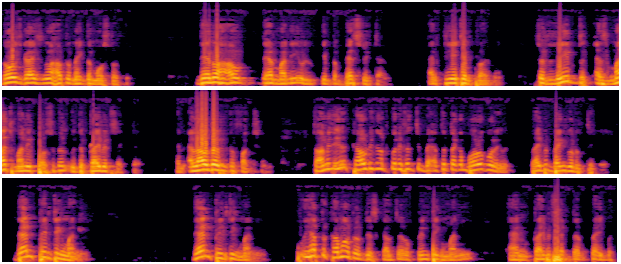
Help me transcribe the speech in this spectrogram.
Those guys know how to make the most of it. They know how their money will give the best return and create employment. So leave the- as much money possible with the private sector and allow them to function. So আমি যে ক্রাউডিং আউট করে ফেলছি এত টাকা বড় করে প্রাইভেট ব্যাংকগুলোর থেকে then printing money then printing money. We have to come out of this culture of printing money and private sector, private,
